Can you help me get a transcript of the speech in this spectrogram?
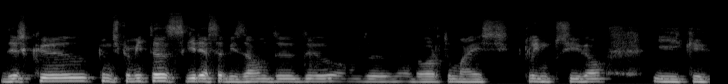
desde que, que nos permita seguir essa visão de, de, de, de horto mais clean possível e que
